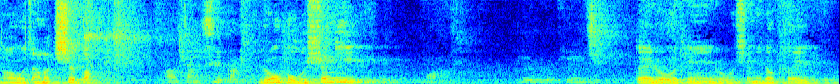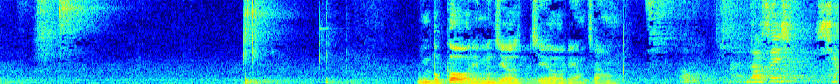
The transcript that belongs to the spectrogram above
老虎长了翅膀，哦，长翅膀。如虎生翼。哇，如虎添翼。对，如虎添翼、如虎生翼都可以。你们不够，你们只有只有两张。哦，老师想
